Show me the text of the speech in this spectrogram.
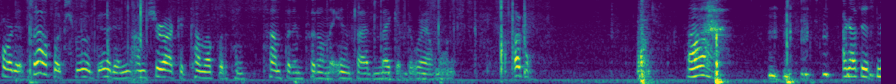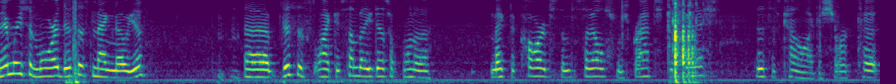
part itself looks real good, and I'm sure I could come up with something and put on the inside and make it the way I want it. Okay. Uh, I got this Memories and More. This is Magnolia. Uh, this is like if somebody doesn't want to make the cards themselves from scratch to finish. This is kind of like a shortcut.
